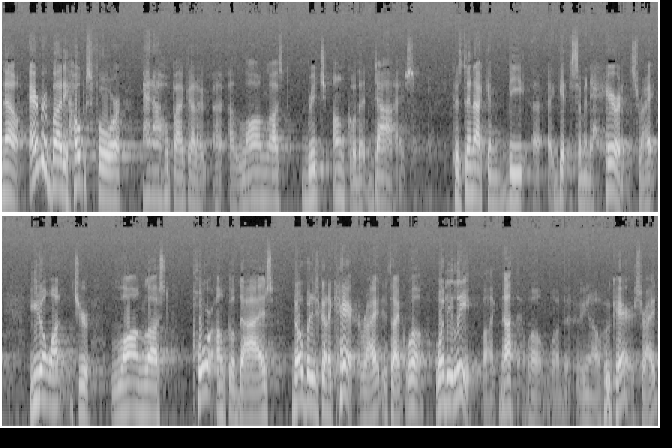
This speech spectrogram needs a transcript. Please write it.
now everybody hopes for, man, I hope I got a, a, long lost rich uncle that dies, because then I can be, uh, get some inheritance, right? You don't want your long lost poor uncle dies, nobody's going to care, right? It's like, well, what did he leave? Like, nothing. Well, well, you know, who cares, right?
